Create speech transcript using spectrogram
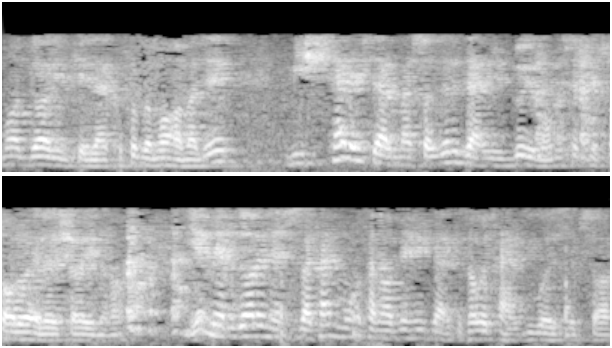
ما داریم که در کتب ما آمده. بیشترش در مصادر درجه دوی ما مثل کسال و الاشاره اینها. یه مقدار نسبتا معتنابه در کتاب تهذیب و استفسار.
